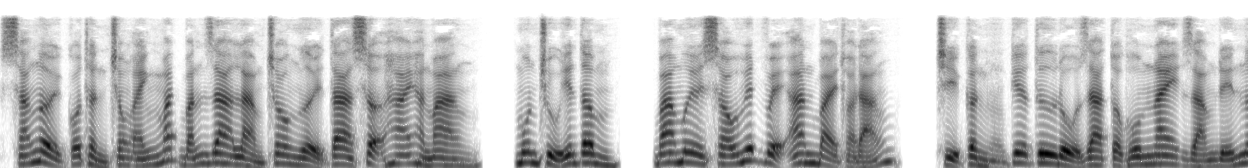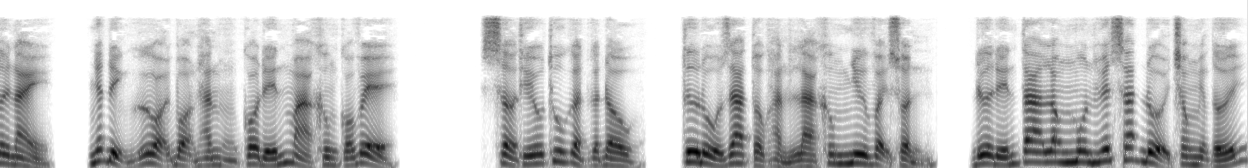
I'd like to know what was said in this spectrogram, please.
sáng ngời có thần trong ánh mắt bắn ra làm cho người ta sợ hãi hàn mang, môn chủ yên tâm, 36 huyết vệ an bài thỏa đáng, chỉ cần kia tư đổ gia tộc hôm nay dám đến nơi này, nhất định gọi bọn hắn có đến mà không có về. Sở thiếu thu gật gật đầu, tư đổ gia tộc hẳn là không như vậy xuẩn, đưa đến ta long môn huyết sát đội trong miệng tới,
